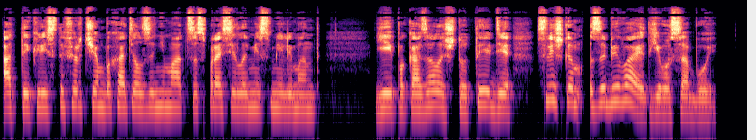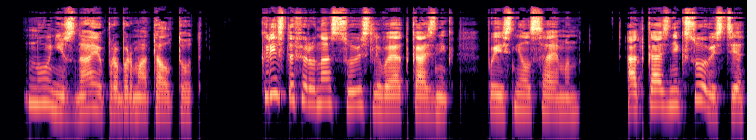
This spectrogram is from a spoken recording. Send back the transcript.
«А ты, Кристофер, чем бы хотел заниматься?» — спросила мисс Миллимент. Ей показалось, что Тедди слишком забивает его собой. «Ну, не знаю», — пробормотал тот. «Кристофер у нас совестливый отказник», — пояснил Саймон. «Отказник совести»,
